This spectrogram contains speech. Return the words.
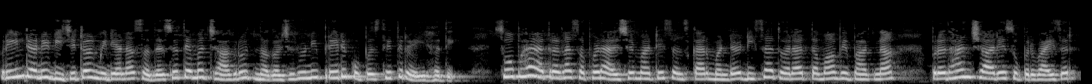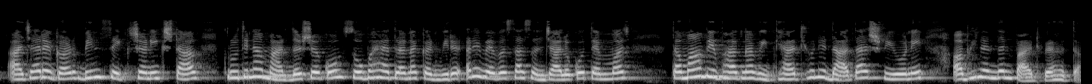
પ્રિન્ટ અને ડિજિટલ મીડિયાના સદસ્યો તેમજ જાગૃત નગરજનોની પ્રેરક ઉપસ્થિત રહી હતી. શોભાયાત્રાના સફળ આયોજન માટે સંસ્કાર મંડળ ડીસા દ્વારા તમામ વિભાગના પ્રધાનચાર્ય સુપરવાઇઝર, આચાર્યગણ, બિન શૈક્ષણિક સ્ટાફ, કૃતિના માર્ગદર્શકો, શોભાયાત્રાના કન્વીનર અને વ્યવસ્થા સંચાલકો તેમજ તમામ વિભાગના વિદ્યાર્થીઓ અને દાતાશ્રીઓને અભિનંદન પાઠવ્યા હતા.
